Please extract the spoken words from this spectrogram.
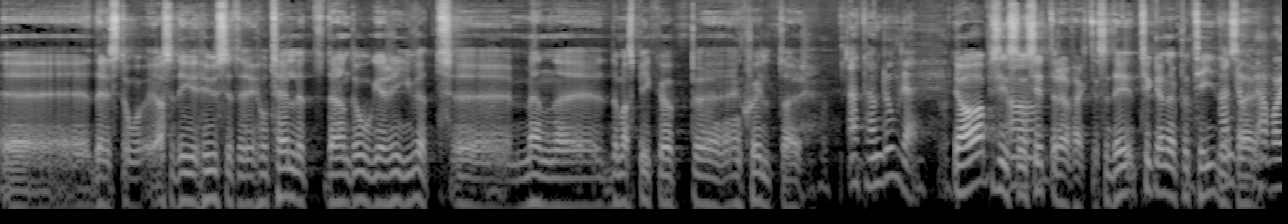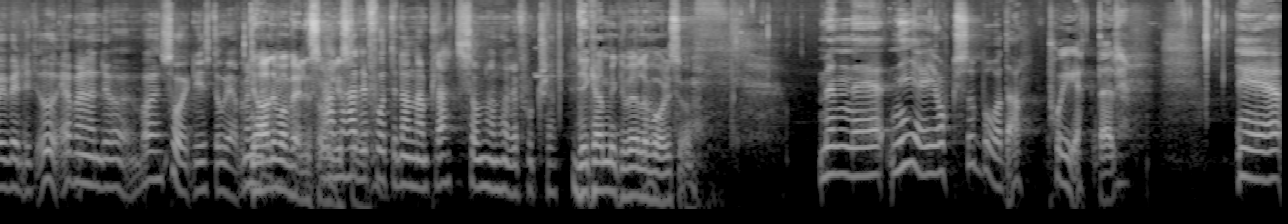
Där det, står, alltså det är huset, hotellet där han dog är rivet. eh, Men eh, de har spikat upp eh, en skylt där. Att han dog där. Ja, precis, som sitter där faktiskt. Så det tycker jag nu är på tiden. Han, Så dog, här. han var ju väldigt. Jag menar, det var- en sorglig historia. Men Ja, det var en väldigt sorglig Han hade historia. fått en annan plats om han hade fortsatt. Det kan mycket väl ha varit så. Men eh, ni är ju också båda poeter. Eh,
